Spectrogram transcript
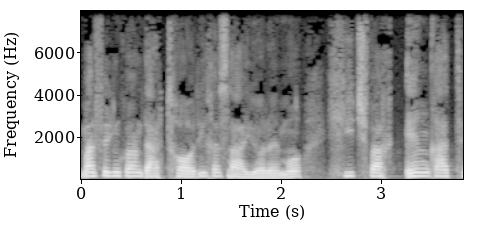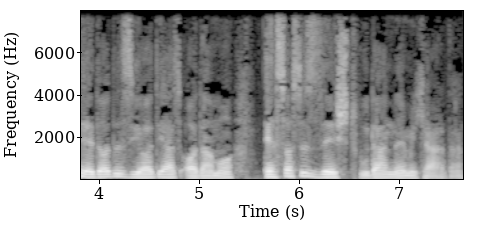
من فکر می‌کنم در تاریخ سیاره ما هیچ وقت اینقدر تعداد زیادی از آدما احساس زشت بودن نمی‌کردن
